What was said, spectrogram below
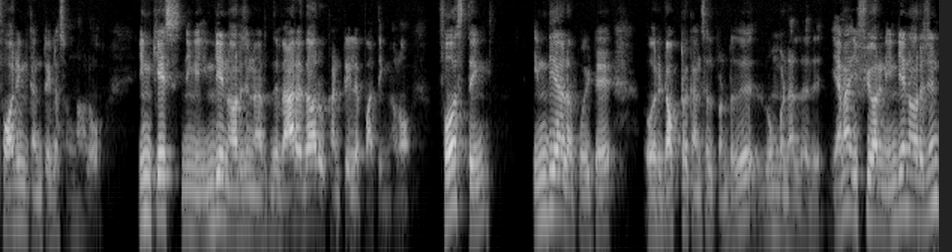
ஃபாரின் கண்ட்ரியில் சொன்னாலோ இன்கேஸ் நீங்கள் இந்தியன் ஆரிஜினாக இருந்து வேற ஏதாவது ஒரு கண்ட்ரியில் பார்த்தீங்கனாலும் ஃபர்ஸ்ட் திங் இந்தியாவில் போயிட்டு ஒரு டாக்டர் கன்சல்ட் பண்ணுறது ரொம்ப நல்லது. ஏன்னா if you are an Indian origin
